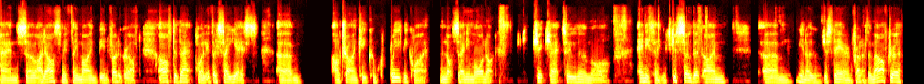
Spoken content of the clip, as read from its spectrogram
and so I'd ask them if they mind being photographed. After that point, if they say yes, um, I'll try and keep completely quiet and not say any more, not chit chat to them or anything. It's just so that I'm, um, you know, just there in front of them. After a,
